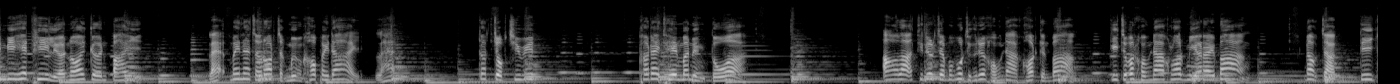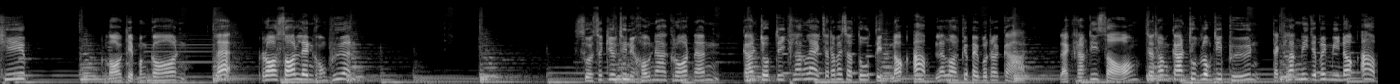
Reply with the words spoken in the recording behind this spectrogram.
ที่มีเฮดพีเหลือน้อยเกินไป และไม่น่าจะรอดจากมือของเขาไปได้ และก็จบชีวิต เขาได้เทนมาหนึ่งตัว เอาละที่เราจะมาพูดถึงเรื่องของนาคอสกันบ้าง กิจวัตรของนาคอสมีอะไรบ้าง นอกจากตีคีปรอเก็บมังกร และรอซ้อนเลนของเพื่อน ส่วนสกิลที่หนึ่งของนาครอสนั้น การโจมตีครั้งแรกจะทำให้ศัตรูติดน็อกอัพและลอยขึ้นไปบนอากาศ และครั้งที่ 2 จะทำการทุบลงที่พื้น แต่ครั้งนี้จะไม่มีน็อกอัพ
